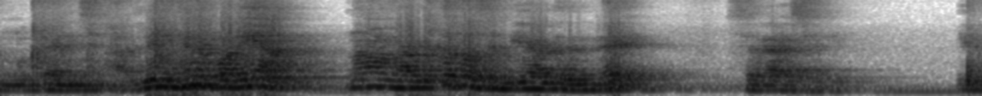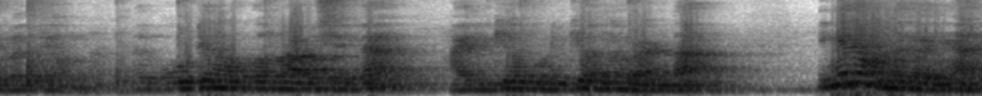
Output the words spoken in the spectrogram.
നൂറ്റഞ്ച് അതിൽ ഇങ്ങനെ പറയാം. നാം നടുക്കത്തെ സംഖ്യയാണ് ഇതിന്റെ ശരാശരി. ഇരുപത്തി ഒന്ന് ഇത് കൂട്ടി നോക്കൊന്നും ആവശ്യമില്ല. അരിക്കോ കുടിക്കോ ഒന്നും വേണ്ട. ഇങ്ങനെ വന്നു കഴിഞ്ഞാൽ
